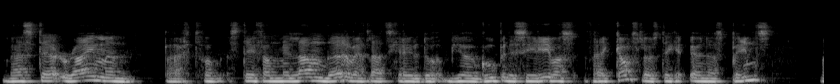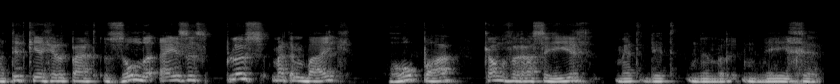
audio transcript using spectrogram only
Master Ryman. Paard van Stefan Melander werd laatst gereden door Björn Groep in de serie, was vrij kansloos tegen Eunas Prins. Maar dit keer gaat het paard zonder ijzers plus met een bike. Hoppa, kan verrassen hier met dit nummer 9.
